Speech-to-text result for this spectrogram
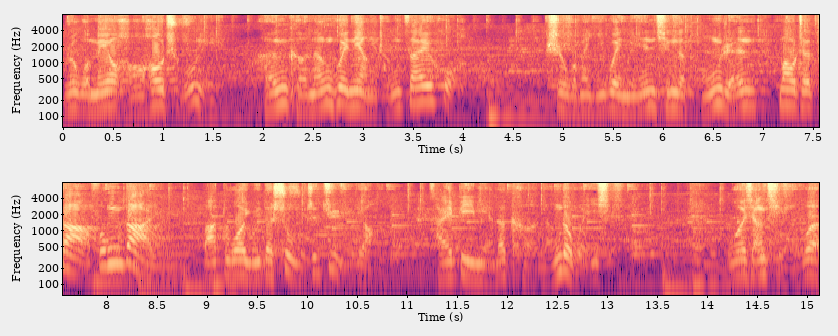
如果没有好好处理，很可能会酿成灾祸。是我们一位年轻的同仁冒着大风大雨。把多余的树枝锯掉，才避免了可能的危险。我想请问，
